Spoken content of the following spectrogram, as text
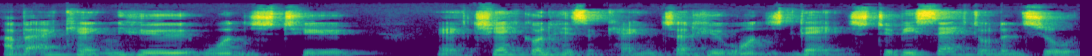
about a king who wants to uh, check on his accounts and who wants debts to be settled. And so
